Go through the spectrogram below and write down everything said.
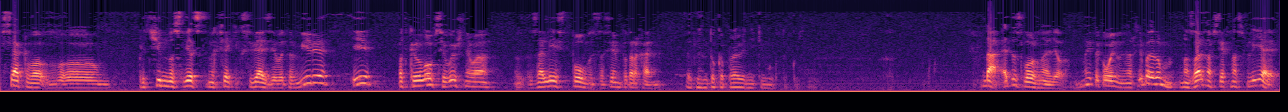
всякого э, причинно-следственных всяких связей в этом мире и под крыло Всевышнего залезть полностью, со всеми потрохами. Это, наверное, только праведники могут такое сделать. Да, это сложное дело. Мы такого не нашли, поэтому Мазаль на всех нас влияет.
